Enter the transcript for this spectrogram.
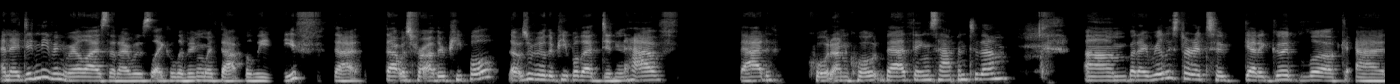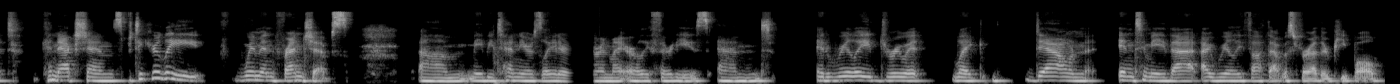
And I didn't even realize that I was like living with that belief that that was for other people. That was for other people that didn't have bad, quote unquote, bad things happen to them. Um, but I really started to get a good look at connections, particularly women friendships, um, maybe 10 years later in my early 30s. And it really drew it like down into me that I really thought that was for other people.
